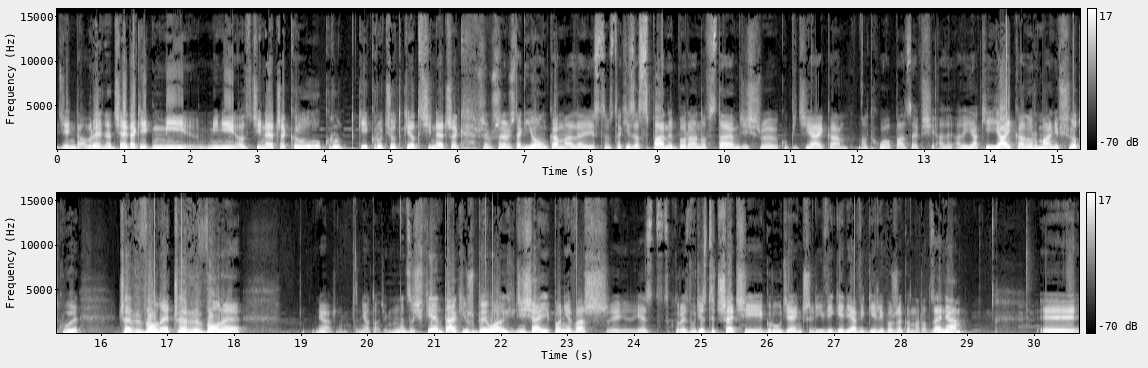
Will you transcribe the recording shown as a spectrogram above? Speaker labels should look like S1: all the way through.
S1: Dzień dobry. No dzisiaj taki mi, mini odcineczek, kró, krótki, króciutki odcineczek. Przepraszam, tak jąkam, ale jestem taki zaspany, bo rano wstałem gdzieś, żeby kupić jajka od chłopa ze wsi. Ale, ale jakie jajka? Normalnie w środku były czerwone, czerwone. Nieważne, to nie o to chodzi. Więc o świętach już było. Dzisiaj, ponieważ jest, który jest 23 grudzień, czyli Wigilia Wigilii Bożego Narodzenia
